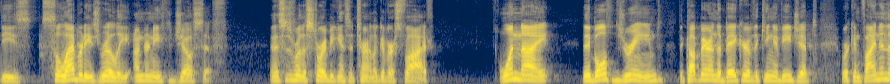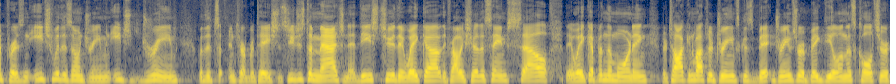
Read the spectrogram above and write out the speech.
these celebrities really underneath Joseph. And this is where the story begins to turn. Look at verse 5. One night, they both dreamed. The cupbearer and the baker of the king of Egypt were confined in the prison, each with his own dream, and each dream with its interpretation. So you just imagine it. These two, they wake up, they probably share the same cell. They wake up in the morning, they're talking about their dreams because dreams are a big deal in this culture.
